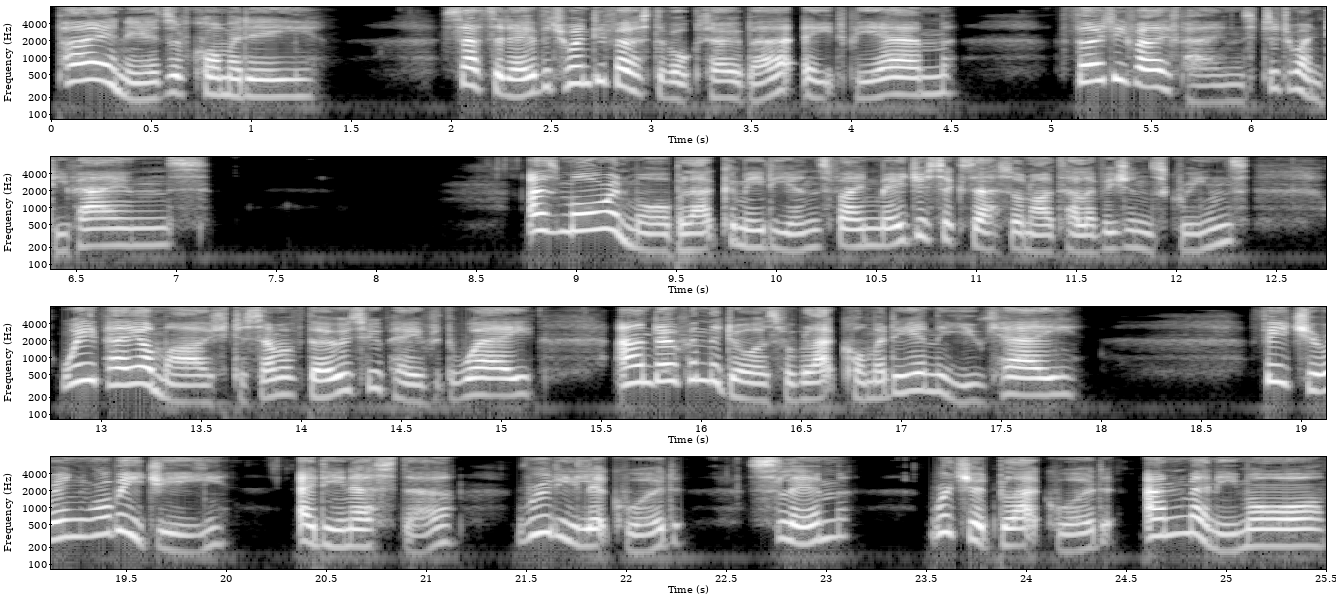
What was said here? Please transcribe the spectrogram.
Pioneers of Comedy. Saturday, the 21st of October, 8 pm. £35 to £20. As more and more black comedians find major success on our television screens, we pay homage to some of those who paved the way and opened the doors for black comedy in the UK. Featuring Robbie G, Eddie Nestor, Rudy Lickwood, Slim, Richard Blackwood, and many more.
